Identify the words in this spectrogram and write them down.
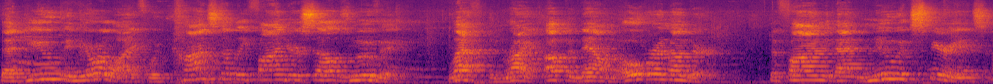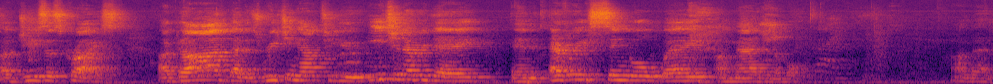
that you in your life would constantly find yourselves moving left and right, up and down, over and under, to find that new experience of Jesus Christ, a God that is reaching out to you each and every day in every single way imaginable. Amen.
